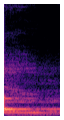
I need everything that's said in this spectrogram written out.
you.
